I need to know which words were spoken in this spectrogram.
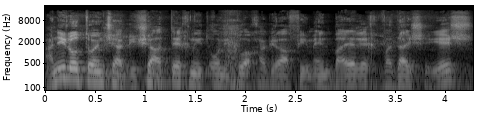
אני לא טוען שהגישה הטכנית או ניתוח הגרפים אין בה ערך, ודאי שיש,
